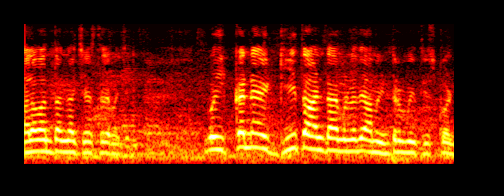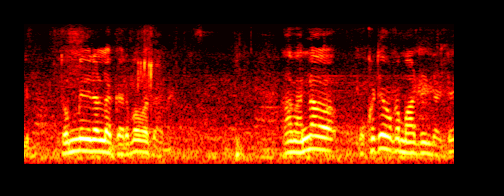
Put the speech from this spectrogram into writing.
బలవంతంగా చేస్తే మంచిది. ఇప్పుడు ఇక్కడనే గీత అంటామన్నది ఆమె ఇంటర్వ్యూ తీసుకోండి. తొమ్మిది నెలల గర్భవతి ఆమె. ఆమె అన్న ఒకటే ఒక మాట ఏంటంటే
